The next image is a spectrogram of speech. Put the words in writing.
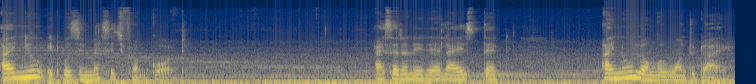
I knew it was a message from God. I suddenly realized that I no longer want to die.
